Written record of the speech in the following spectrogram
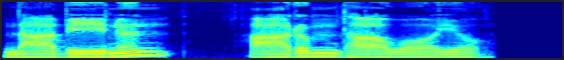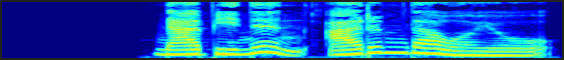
나비는 아름다워요. 나비는 아름다워요.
